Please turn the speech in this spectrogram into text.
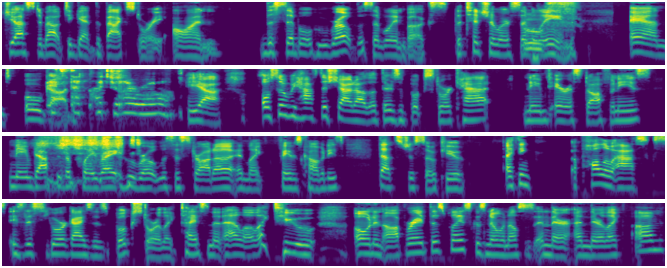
just about to get the backstory on the Sibyl who wrote the Sibylline books, the titular Sibylline. And oh god, It's that titular role. yeah. Also, we have to shout out that there's a bookstore cat named Aristophanes, named after the playwright who wrote Lysistrata and like famous comedies. That's just so cute. I think Apollo asks, "Is this your guys' bookstore, like Tyson and Ella, like to own and operate this place because no one else is in there?" And they're like, "Um,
